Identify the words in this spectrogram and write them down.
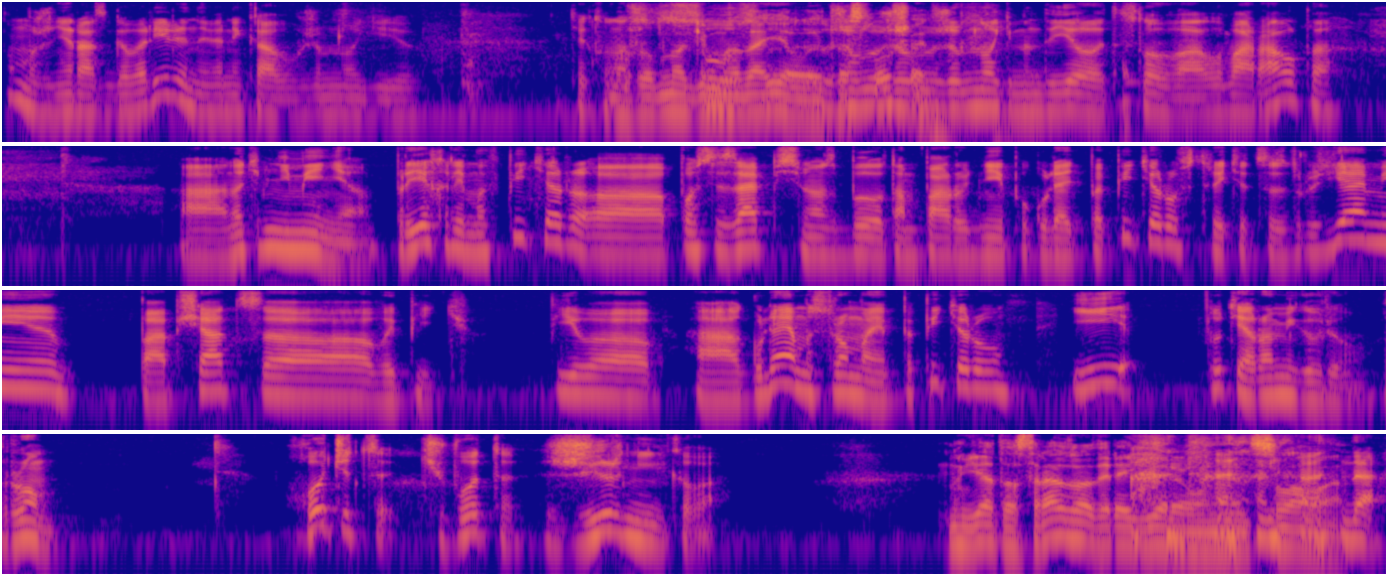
Ну, мы уже не раз говорили, наверняка уже многие те, кто Уже нас многим слуш- надоело это уже- уже- слушать. Уже многим надоело это слово Алвара Алта. А, Но тем не менее, приехали мы в Питер. а, После записи у нас было там пару дней погулять по Питеру, встретиться с друзьями, пообщаться, выпить пиво. А, Гуляем мы с Ромой по Питеру. И тут я Роме говорю, Ром, хочется чего-то жирненького. Ну, я-то сразу отреагировал на это слово. Да,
